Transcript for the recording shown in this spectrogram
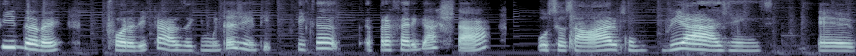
vida, né, fora de casa, que muita gente fica prefere gastar o seu salário com viagens, é,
